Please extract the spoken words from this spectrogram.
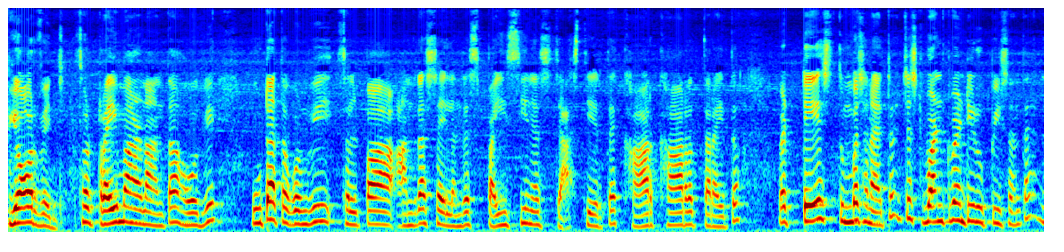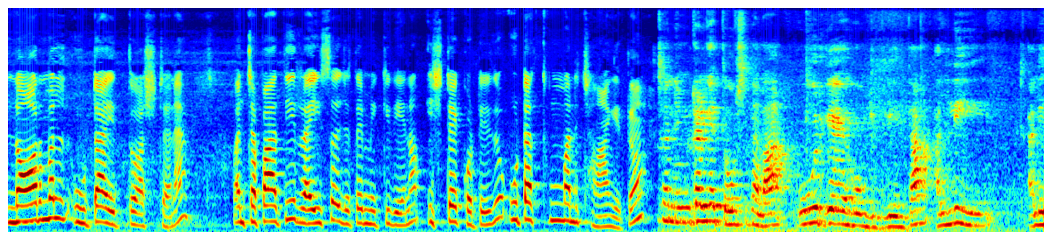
pure veg so try ಮಾಡೋಣ ಅಂತ ಹೋದ್ವಿ. ಊಟ ತೊಗೊಂಡ್ವಿ. ಸ್ವಲ್ಪ ಆಂಧ್ರ ಸ್ಟೈಲ್ ಅಂದರೆ ಸ್ಪೈಸಿನೆಸ್ ಜಾಸ್ತಿ ಇರುತ್ತೆ. ಖಾರ ಖಾರದ ಥರ ಇತ್ತು. ಬಟ್ ಟೇಸ್ಟ್ ತುಂಬ ಚೆನ್ನಾಗಿತ್ತು. ಜಸ್ಟ್ ಒನ್ ಟ್ವೆಂಟಿ ರುಪೀಸ್ ಅಂತ. ನಾರ್ಮಲ್ ಊಟ ಇತ್ತು ಅಷ್ಟೇ ಒಂದು ಚಪಾತಿ ರೈಸ್ ಜೊತೆ ಮಿಕ್ಕಿದೇನೋ ಇಷ್ಟೇ ಕೊಟ್ಟಿದ್ದು. ಊಟ ತುಂಬಾ ಚೆನ್ನಾಗಿತ್ತು. ಸೊ ನಿಮ್ಗಳಿಗೆ ತೋರಿಸಿದಲ್ಲ, ಊರಿಗೆ ಹೋಗಿದ್ವಿ ಅಂತ. ಅಲ್ಲಿ ಅಲ್ಲಿ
